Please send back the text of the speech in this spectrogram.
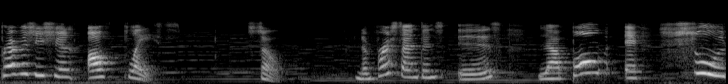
preposition of place. So, the first sentence is La pomme est sur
